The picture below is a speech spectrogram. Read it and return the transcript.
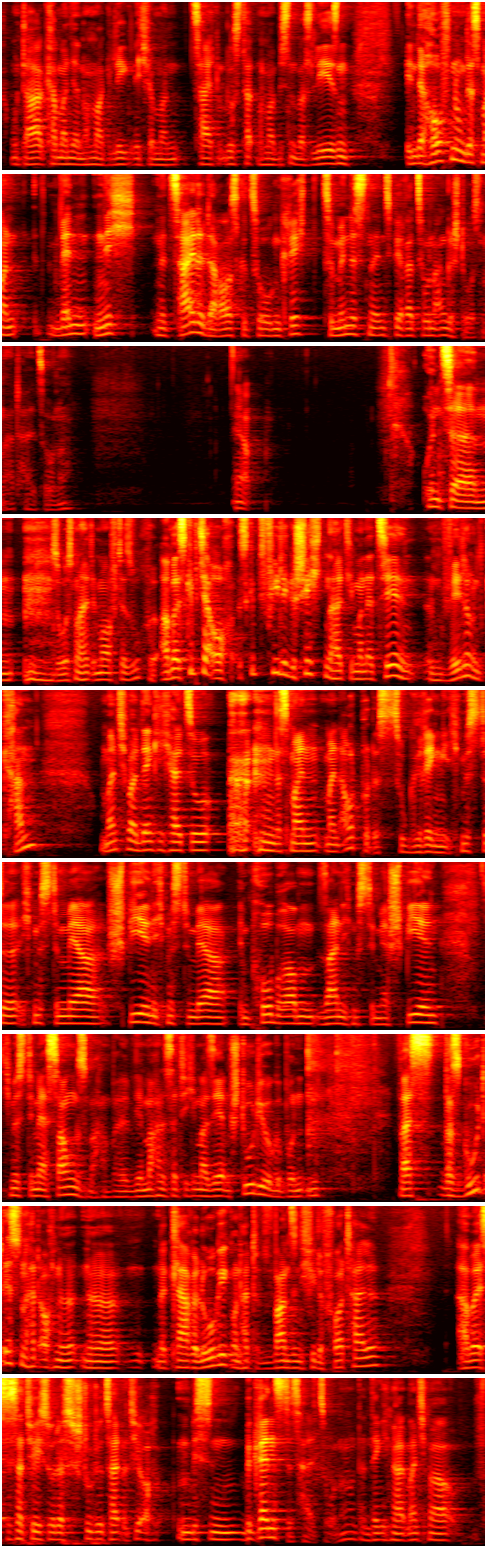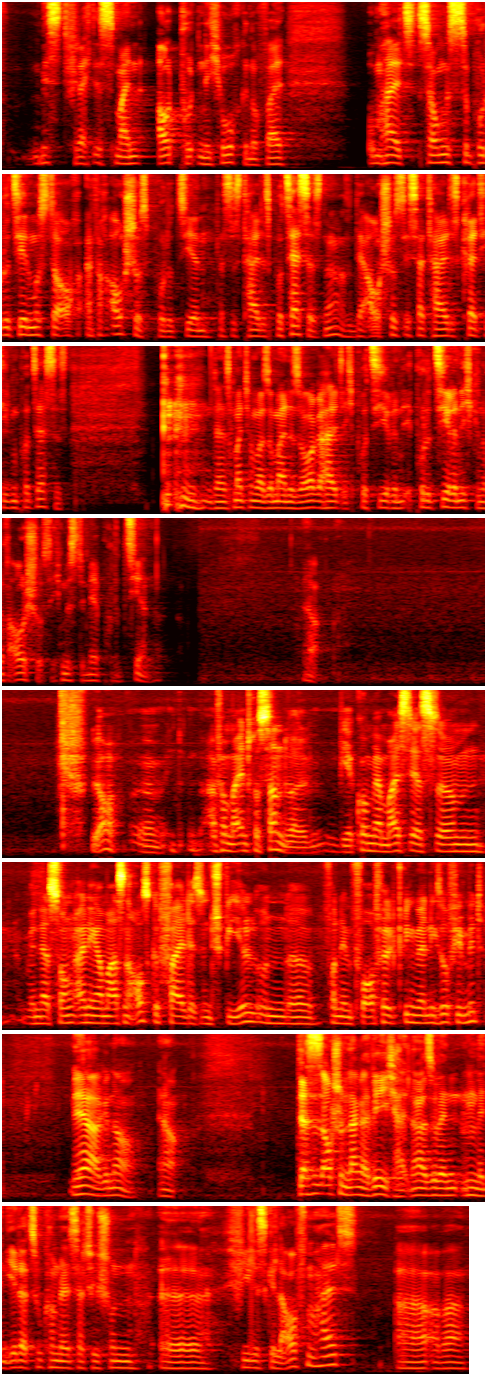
Und da kann man ja nochmal gelegentlich, wenn man Zeit und Lust hat, nochmal ein bisschen was lesen in der Hoffnung, dass man, wenn nicht eine Zeile daraus gezogen kriegt, zumindest eine Inspiration angestoßen hat, halt so. Ne? Ja. Und ähm, so ist man halt immer auf der Suche. Aber es gibt ja auch, es gibt viele Geschichten halt, die man erzählen will und kann. Und manchmal denke ich halt so, dass mein, mein Output ist zu gering. Ich müsste, ich müsste mehr spielen, ich müsste mehr im Proberaum sein, ich müsste mehr spielen, ich müsste mehr Songs machen, weil wir machen es natürlich immer sehr im Studio gebunden was, was gut ist und hat auch eine, eine, eine klare Logik und hat wahnsinnig viele Vorteile. Aber es ist natürlich so, dass Studiozeit natürlich auch ein bisschen begrenzt ist halt so. Ne? Dann denke ich mir halt manchmal, Mist, vielleicht ist mein Output nicht hoch genug, weil um halt Songs zu produzieren, musst du auch einfach Ausschuss produzieren. Das ist Teil des Prozesses. Ne? Also der Ausschuss ist ja Teil des kreativen Prozesses. Dann ist manchmal so meine Sorge halt, ich produziere, ich produziere nicht genug Ausschuss. Ich müsste mehr produzieren. Ja ja, äh, einfach mal interessant, weil wir kommen ja meist erst, ähm, wenn der Song einigermaßen ausgefeilt ist ins Spiel und äh, von dem Vorfeld kriegen wir nicht so viel mit. Ja, genau, ja. Das ist auch schon ein langer Weg halt. Ne? Also wenn, wenn ihr dazu kommt, dann ist natürlich schon äh, vieles gelaufen halt. Äh, aber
